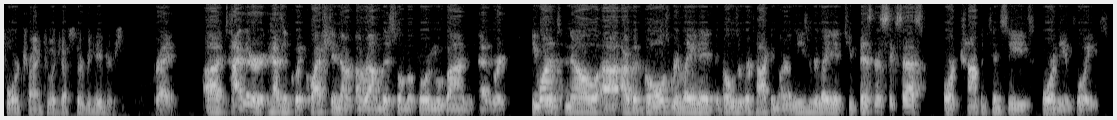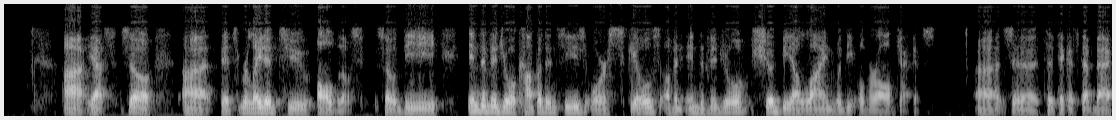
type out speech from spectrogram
for trying to adjust their behaviors right uh, tyler has a quick question around this one before we move on edward he wanted to know, uh, are the goals related, the goals that we're talking about, are these related to business success or competencies for the employees? Uh, yes. So uh, it's related to all of those. So the individual competencies or skills of an individual should be aligned with the overall objectives uh, to, to take a step back,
